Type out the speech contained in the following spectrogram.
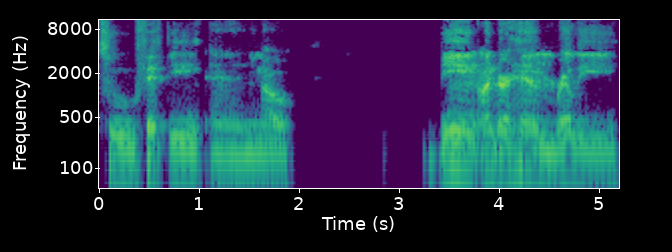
two fifty, and you know, being under him really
